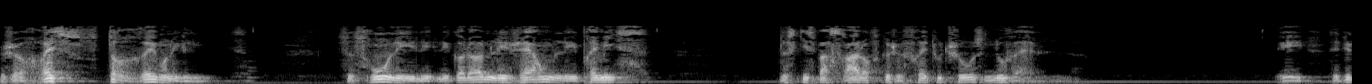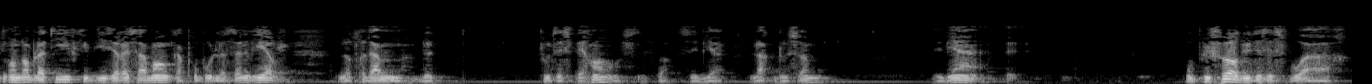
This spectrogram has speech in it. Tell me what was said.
je restaurerai mon Église. Ce seront les, colonnes, les germes, les prémices de ce qui se passera lorsque je ferai toute chose nouvelle. Et c'est une contemplative qui me disait récemment qu'à propos de la Sainte Vierge, Notre-Dame de toute espérance, n'est-ce pas? C'est bien là que nous sommes. Eh bien, euh, au plus fort du désespoir,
